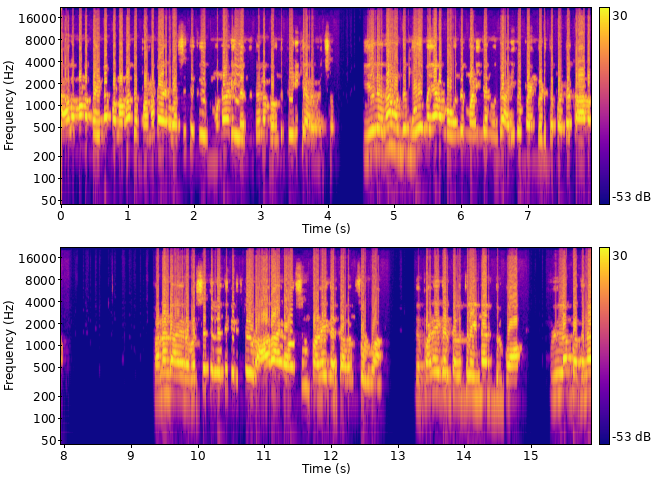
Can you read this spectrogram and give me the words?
காலமா நம்ம என்ன பண்ணோம்னா அந்த பன்னெண்டாயிரம் வருஷத்துக்கு முன்னாடியில இருந்து தான் நம்ம வந்து பிரிக்க ஆரம்பிச்சோம். இதுலதான் வந்து முழுமையா நம்ம வந்து மனிதன் வந்து அறிவை பயன்படுத்தப்பட்ட காலம். பன்னெண்டாயிரம் வருஷத்துல இருந்து கிட்டத்தட்ட ஒரு ஆறாயிரம் வருஷம் பழைய கற்காலம்னு சொல்லுவாங்க. இந்த பழைய கற்காலத்துல என்ன இருந்திருக்கும்? ஃபுல்லா பார்த்தோன்னா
